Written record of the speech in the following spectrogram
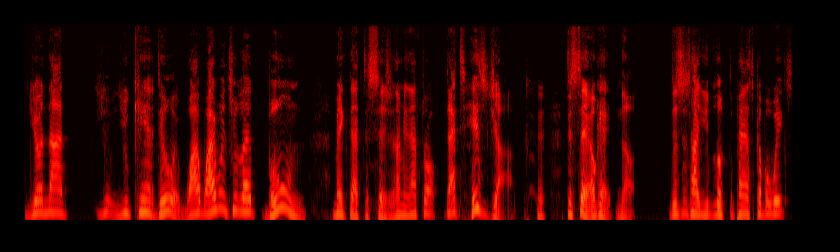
you're not you you can't do it? Why why wouldn't you let Boone make that decision? I mean, after all, that's his job to say, okay, no, this is how you've looked the past couple weeks.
